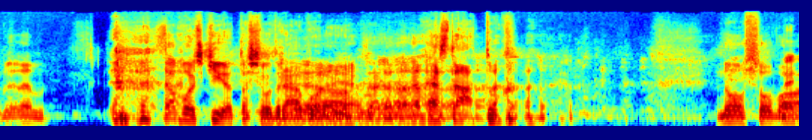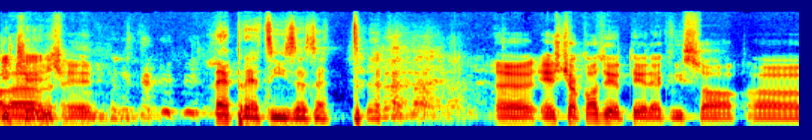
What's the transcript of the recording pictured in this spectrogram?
Nem, Szabolcs kijött a sodrából, Ja. ezt láttuk. No, szóval... Ne dicsérj. én- Leprecízezett. Ö, És csak azért térek vissza, ö,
